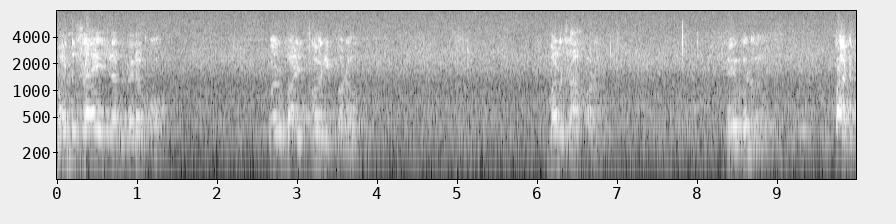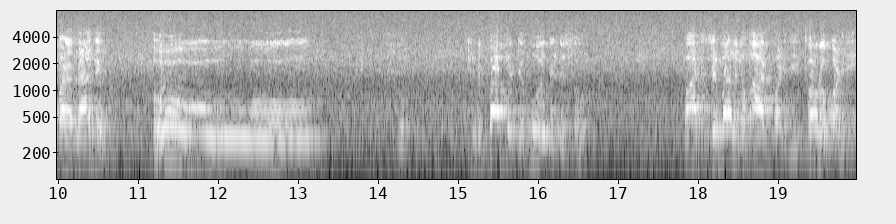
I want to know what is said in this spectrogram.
من سان ئي عزت ۾ رکو گرباڻي ٿوري پڙهو من سان پڙهو هي گرو پاٺ پڙهندا آهن ڏسو پاٺ زبان کان ٻاهر پڙهجي ٿورو پڙهجي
